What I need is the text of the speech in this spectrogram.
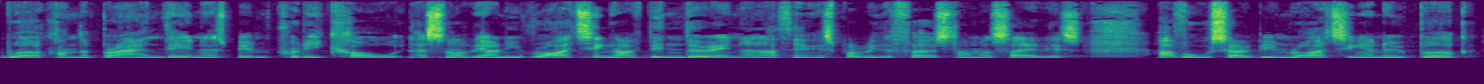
work on the branding has been pretty cool. That's not the only writing I've been doing, and I think it's probably the first time I say this. I've also been writing a new book,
